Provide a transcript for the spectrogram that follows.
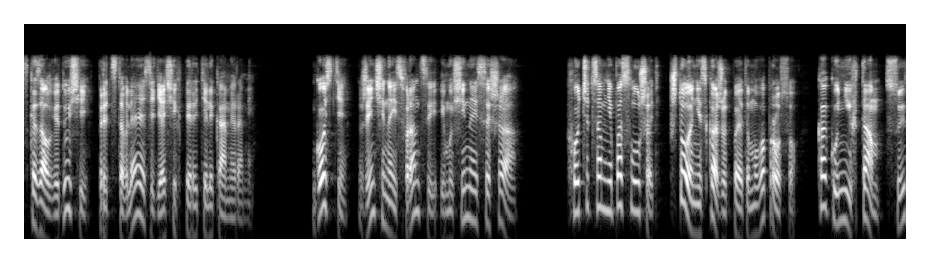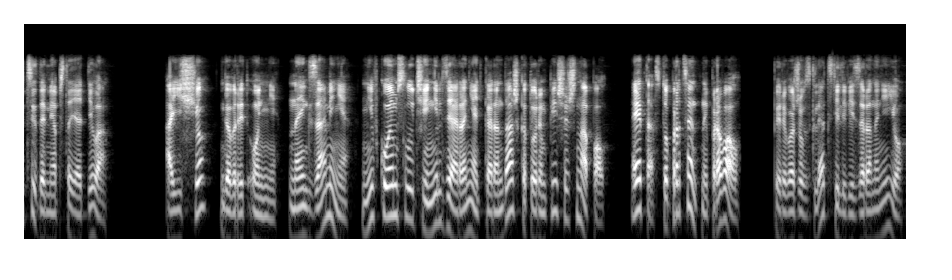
сказал ведущий, представляя сидящих перед телекамерами. Гости – женщина из Франции и мужчина из США, Хочется мне послушать, что они скажут по этому вопросу, как у них там с суицидами обстоят дела. А еще, говорит Онни, на экзамене ни в коем случае нельзя ронять карандаш, которым пишешь на пол. Это стопроцентный провал. Перевожу взгляд с телевизора на нее.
